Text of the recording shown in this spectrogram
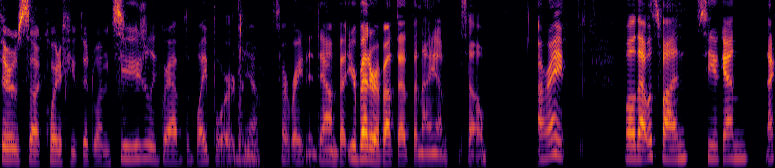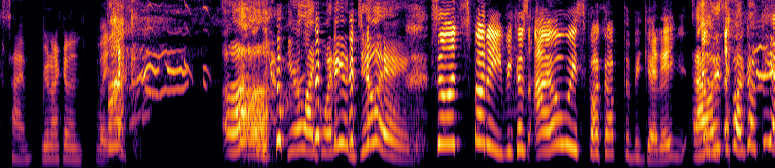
There's uh, quite a few good ones. You usually grab the whiteboard and Yeah. start writing it down. But you're better about that than I am. So, all right. Well, that was fun. See you again next time. You're not gonna wait. Ugh, you're like, what are you doing? So it's funny because I always fuck up the beginning. And I always fuck up the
